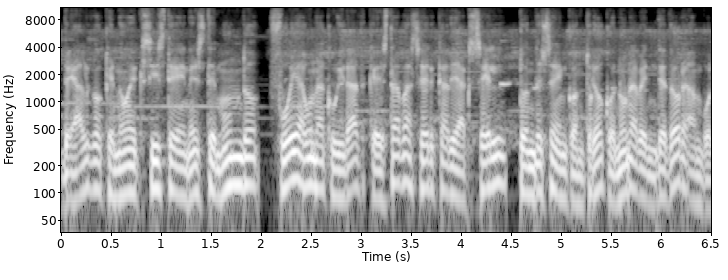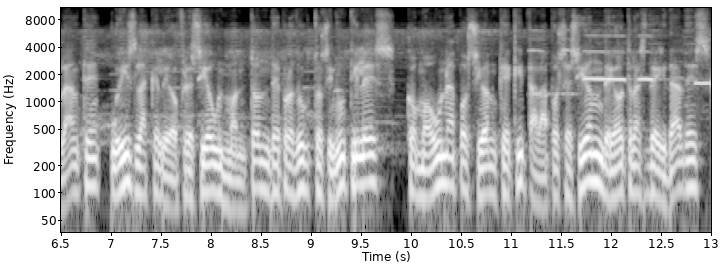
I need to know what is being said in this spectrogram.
de algo que no existe en este mundo, fue a una cuidad que estaba cerca de Axel, donde se encontró con una vendedora ambulante, Wisla que le ofreció un montón de productos inútiles, como una poción que quita la posesión de otras deidades,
